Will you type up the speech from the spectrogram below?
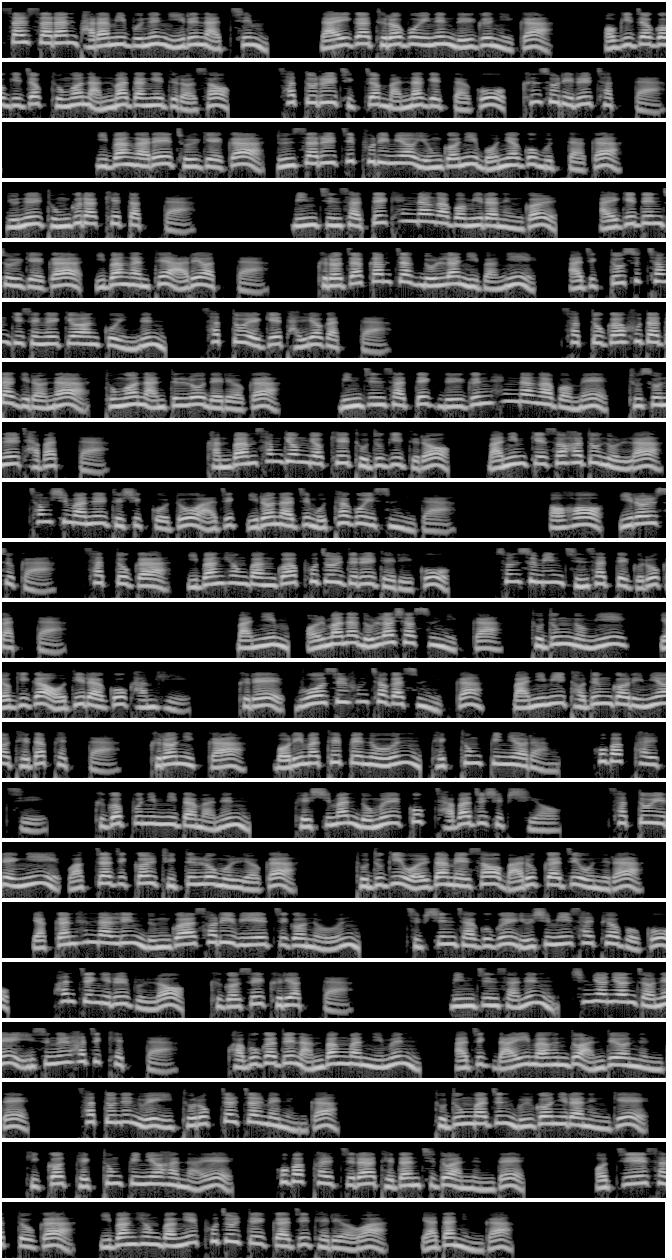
쌀쌀한 바람이 부는 이른 아침, 나이가 들어 보이는 늙은이가 어기적어기적 동원 안마당에 들어서 사또를 직접 만나겠다고 큰 소리를 쳤다. 이방 아래 졸개가 눈살을 찌푸리며 용건이 뭐냐고 묻다가 눈을 동그랗게 떴다. 민진사댁 행랑아범이라는 걸 알게 된 졸개가 이방한테 아뢰었다. 그러자 깜짝 놀란 이방이 아직도 수천 기생을 껴안고 있는 사또에게 달려갔다. 사또가 후다닥 일어나 동원 안뜰로 내려가 민진사댁 늙은 행랑아범의 두 손을 잡았다. 간밤 삼경역에 도둑이 들어 마님께서 하도 놀라 청심환을 드시고도 아직 일어나지 못하고 있습니다. 어허, 이럴 수가. 사또가 이방 형방과 포졸들을 데리고 손수민 진사댁으로 갔다. 마님, 얼마나 놀라셨습니까? 도둑놈이 여기가 어디라고 감히. 그래, 무엇을 훔쳐갔습니까? 마님이 더듬거리며 대답했다. 그러니까 머리맡에 빼놓은 백통비녀랑 호박팔찌. 그것뿐입니다마는 괘씸한 놈을 꼭 잡아주십시오. 사또 일행이 왁자지껄 뒤뜰로 몰려가 도둑이 월담에서 마루까지 오느라 약간 흩날린 눈과 서리 위에 찍어놓은 집신 자국을 유심히 살펴보고 환쟁이를 불러 그것을 그렸다. 민진사는 10여 년 전에 이승을 하직했다. 과부가 된 안방만님은 아직 나이 마흔도 안 되었는데 사또는 왜 이토록 쩔쩔매는가? 도둑 맞은 물건이라는 게 기껏 백통비녀 하나에 호박팔찌라 대단치도 않는데 어찌에 사또가 이방 형방의 포졸들까지 데려와 야단인가?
